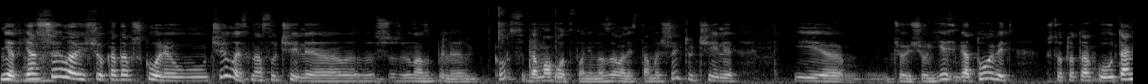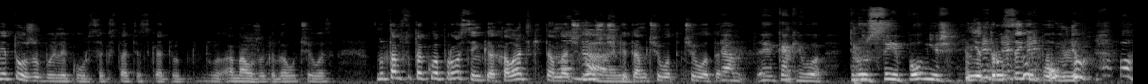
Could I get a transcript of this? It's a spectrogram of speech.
Нет, я Ага. шила еще, когда в школе училась, нас учили, э, у нас были курсы, домоводство они назывались, там и шить учили, и что еще, есть, готовить, что-то такое. У Тани тоже были курсы, кстати сказать, вот она уже когда училась. Ну, там все такое простенькое, халатики, там, Ну, ночнушечки, да. там чего-то, чего-то. Там, э, как его, трусы, помнишь? Нет, трусы не помню. Ой,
